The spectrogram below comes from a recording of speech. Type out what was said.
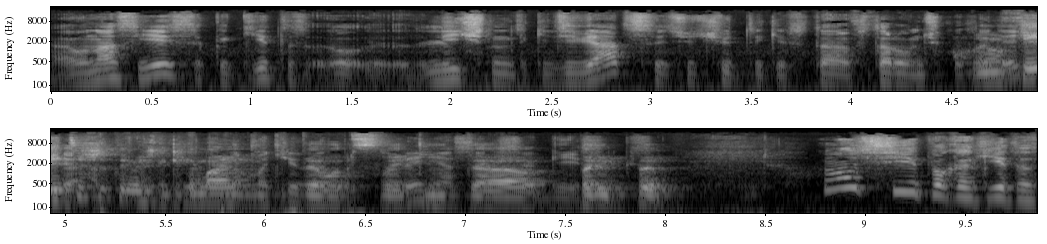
У нас есть какие-то э, личные такие девиации, чуть-чуть такие в, стороночку ну, уходящие. Ну, фетиши ты имеешь какие-то маленькие вот свои какие-то ну, типа какие-то,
